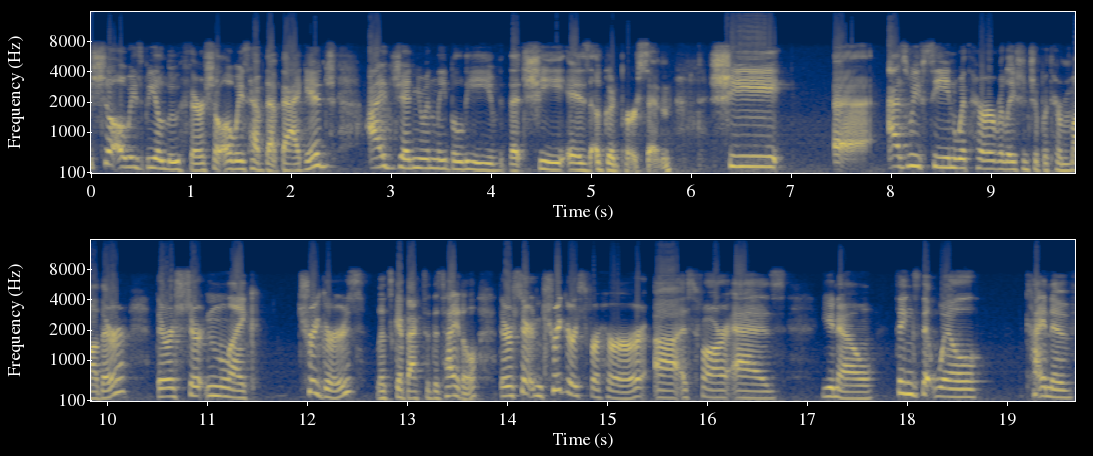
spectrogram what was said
she'll always be a Luthor. She'll always have that baggage. I genuinely believe that she is a good person. She, uh, as we've seen with her relationship with her mother, there are certain like triggers. Let's get back to the title. There are certain triggers for her uh, as far as, you know, things that will kind of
